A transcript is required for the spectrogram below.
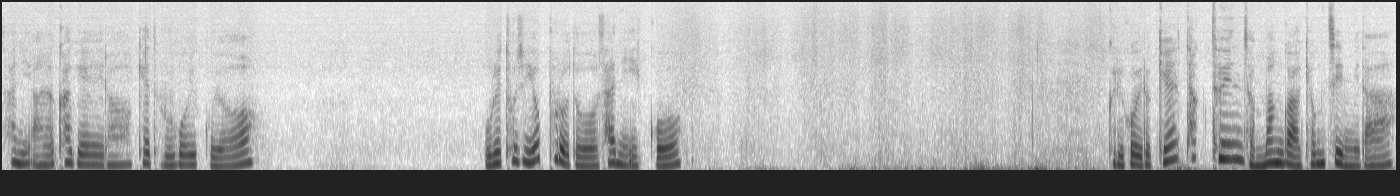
산이 아늑하게 이렇게 들어오고 있고요. 우리 토지 옆으로도 산이 있고 그리고 이렇게 탁 트인 전망과 경치입니다.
